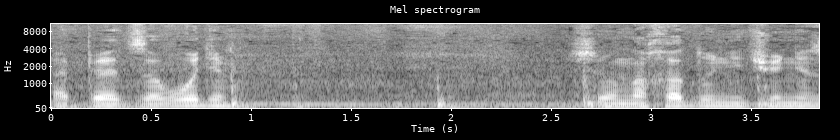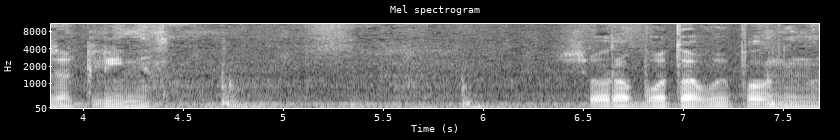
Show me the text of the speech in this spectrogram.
Опять заводим. Все, на ходу ничего не заклинит. Все, работа выполнена.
